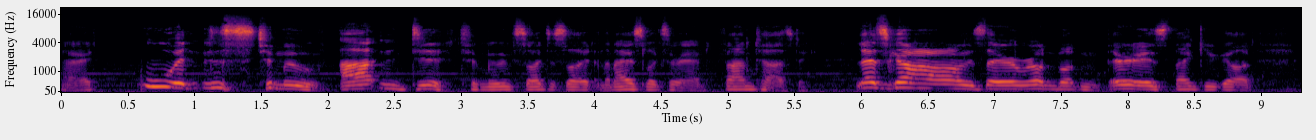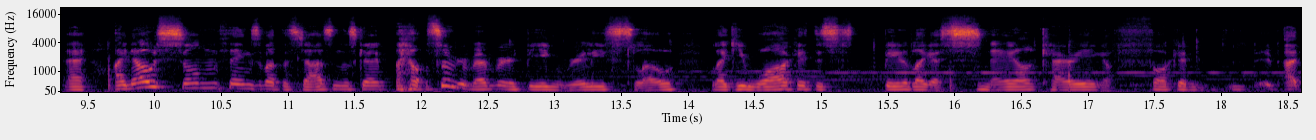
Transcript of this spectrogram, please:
Alright. Witness to move. A and D to move side to side, and the mouse looks around. Fantastic. Let's go! Is there a run button? There is, thank you God. Uh, I know some things about the stats in this game. I also remember it being really slow. Like you walk at the speed of like a snail carrying a fucking... A,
